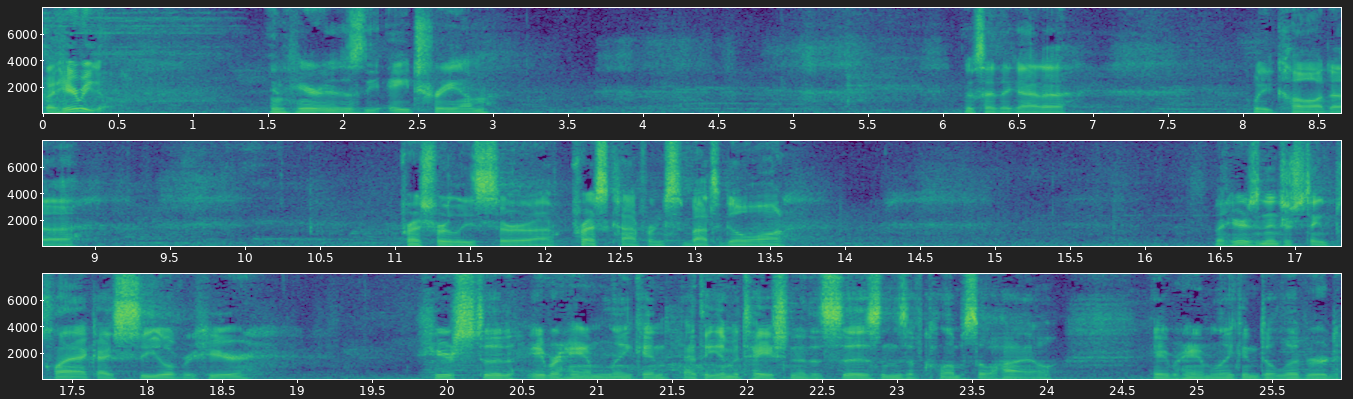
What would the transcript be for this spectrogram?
But here we go. And here is the atrium. Looks like they got a what do you call it a press release or a press conference about to go on. But here's an interesting plaque I see over here. here stood Abraham Lincoln at the invitation of the citizens of Columbus, Ohio. Abraham Lincoln delivered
